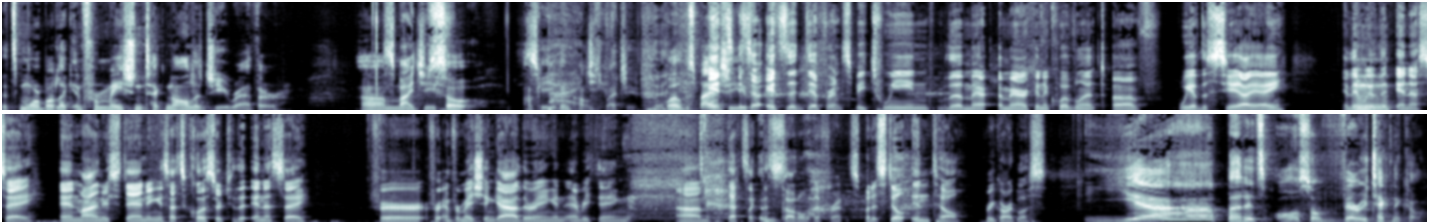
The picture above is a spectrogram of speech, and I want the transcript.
It's more about like information technology rather. Um, Spy chief. So okay, you can Spy call him spy chief. Well, the spy it's, chief. So it's the difference between the Amer- American equivalent of we have the CIA and then we have the NSA. And my understanding is that's closer to the NSA for for information gathering and everything. Um, that's like the subtle difference, but it's still intel regardless. Yeah, but it's also very technical.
